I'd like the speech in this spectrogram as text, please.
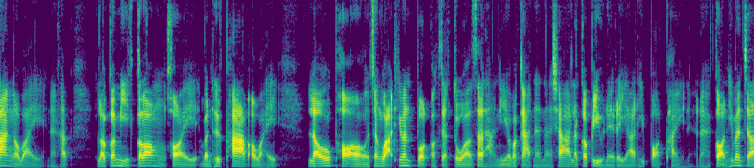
ตั้งเอาไว้นะครับแล้วก็มีกล้องคอยบันทึกภาพเอาไว้ แล้วพอจังหวะที่มันปลดออกจากตัวสถานีอวกาศนานาชาติ แล้วก็ไปอยู่ในระยะที่ปลอดภัยเนี่ยนะก่อนที่มันจะ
